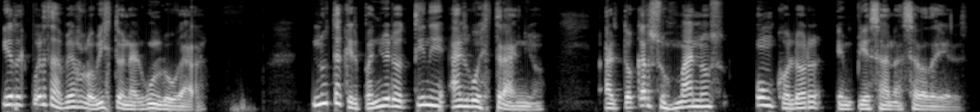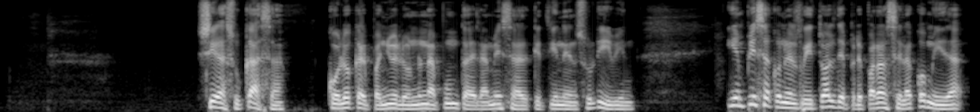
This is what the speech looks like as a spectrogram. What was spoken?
y recuerda haberlo visto en algún lugar. Nota que el pañuelo tiene algo extraño. Al tocar sus manos, un color empieza a nacer de él. Llega a su casa, coloca el pañuelo en una punta de la mesa que tiene en su living y empieza con el ritual de prepararse la comida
